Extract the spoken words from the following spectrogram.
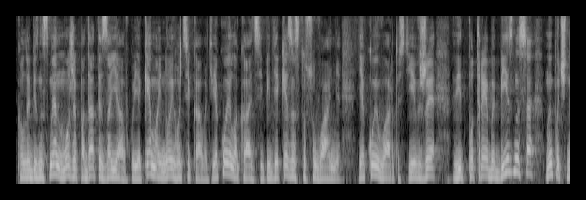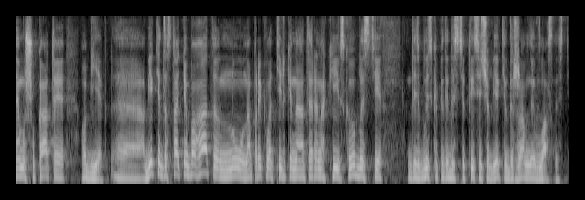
коли бізнесмен може подати заявку, яке майно його цікавить, в якої локації, під яке застосування, якої вартості. І вже від потреби бізнесу ми почнемо шукати об'єкт. Е, Об'єктів достатньо багато. Ну, наприклад, тільки на теренах Київської області десь близько 50 тисяч об'єктів державної власності.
